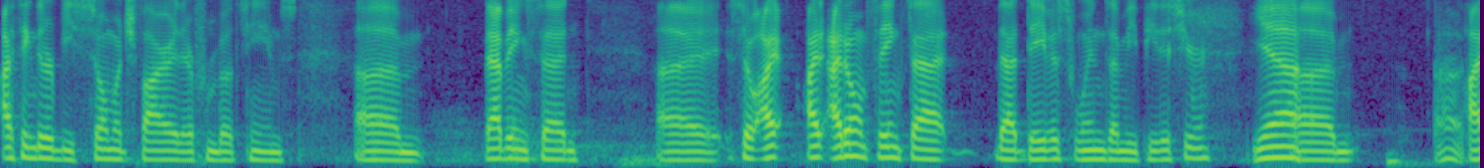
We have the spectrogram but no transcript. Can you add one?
I think there would be so much fire there from both teams. Um, that being said, uh, so I, I I don't think that that Davis wins MVP this year. yeah Um, I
